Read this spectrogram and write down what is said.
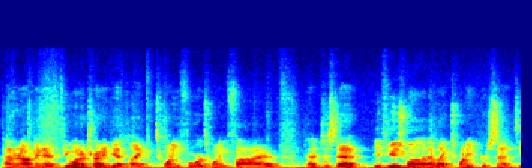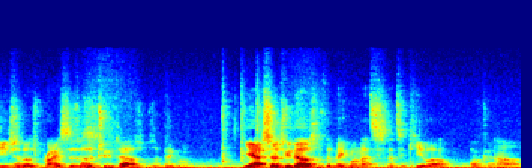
I don't know. I mean, if you want to try to get like 24, 25, I just add if you just want to add like twenty percent to each of those prices. So the two thousand is a big one. Yeah. So two thousand is the big one. That's that's a kilo. Okay. Um,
